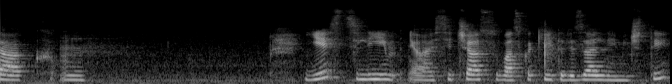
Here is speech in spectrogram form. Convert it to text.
Так, есть ли а, сейчас у вас какие-то вязальные мечты,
